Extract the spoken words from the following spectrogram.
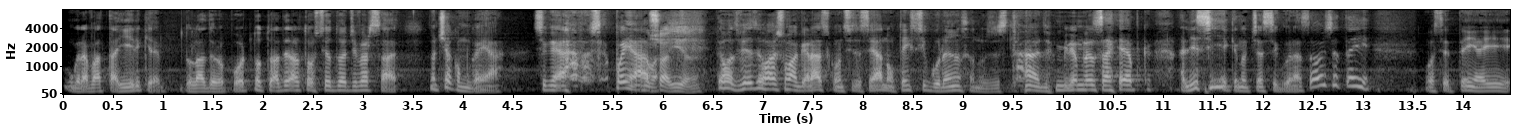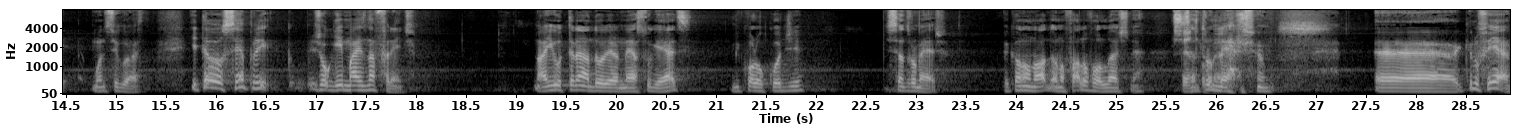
o Gravataíri, que é do lado do aeroporto, do outro lado era a torcida do adversário. Não tinha como ganhar. Se ganhava, se apanhava. Não saía, né? Então, às vezes, eu acho uma graça quando se diz assim, ah, não tem segurança nos estádios. Me lembro dessa época, ali sim é que não tinha segurança. Hoje você tem, você tem aí um monte de segurança. Então, eu sempre joguei mais na frente. Aí o treinador Ernesto Guedes me colocou de, de centro médio. Porque eu não, eu não falo volante, né? Centro médio. É, que no fim é,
